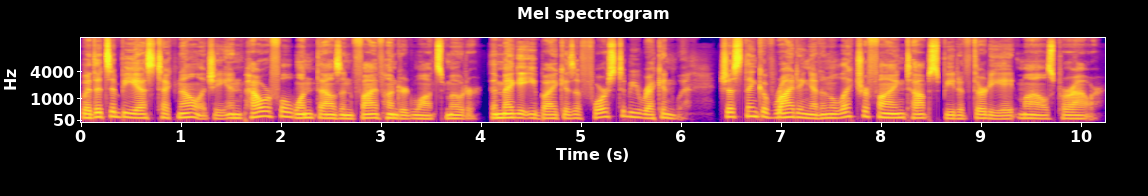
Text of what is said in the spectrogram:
With its ABS technology and powerful 1500 watts motor, the Mega e-bike is a force to be reckoned with. Just think of riding at an electrifying top speed of 38 miles per hour,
